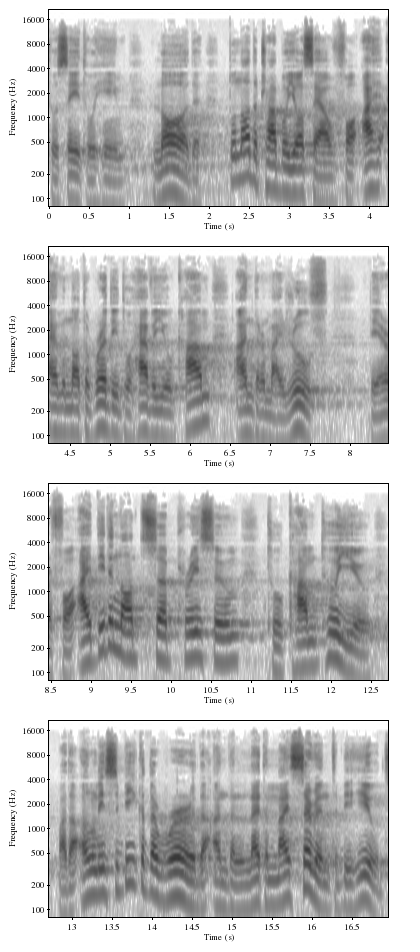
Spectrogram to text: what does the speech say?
to say to him, Lord, do not trouble yourself, for I am not worthy to have you come under my roof. Therefore, I did not uh, presume to come to you, but only speak the word and let my servant be healed.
